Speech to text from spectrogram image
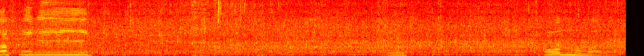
Aferin. Evet. On numara.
